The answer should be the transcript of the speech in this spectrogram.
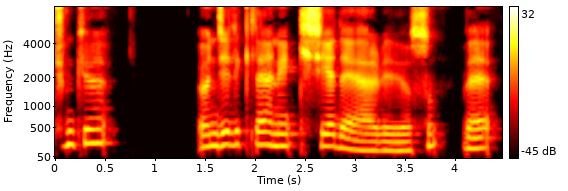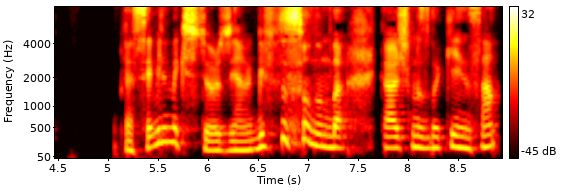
Çünkü öncelikle hani kişiye değer veriyorsun ve ya sevilmek istiyoruz yani gün sonunda karşımızdaki insan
